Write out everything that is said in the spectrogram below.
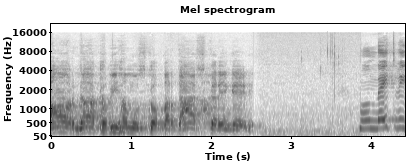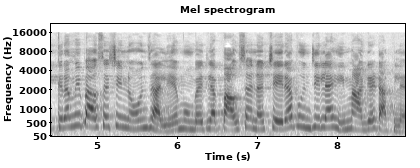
और ना कभी हम उसको बर्दाश्त करेंगे। मुंबईत विक्रमी पावसाची नोंद झाली आहे मुंबईतल्या पावसानं चेरापुंजीलाही मागे टाकलंय.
